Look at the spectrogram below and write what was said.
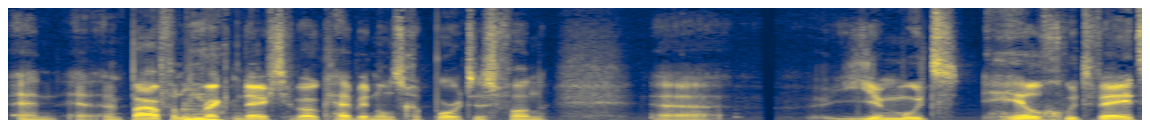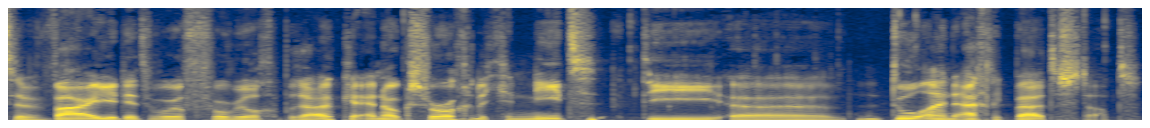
en, en, een paar van de recommendations die we ook hebben in ons rapport is van je moet heel goed weten waar je dit voor wil gebruiken. En ook zorgen dat je niet die uh, doeleinden eigenlijk buiten stapt.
